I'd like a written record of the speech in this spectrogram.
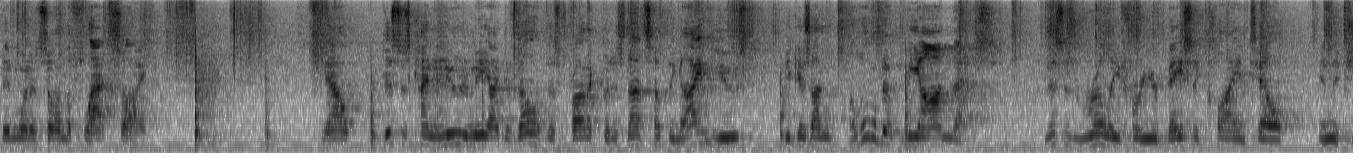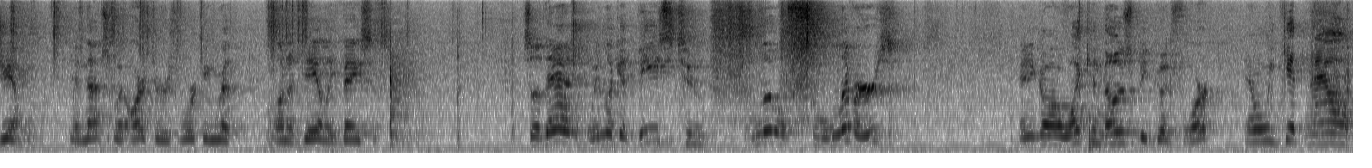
than when it's on the flat side. Now, this is kind of new to me. I developed this product, but it's not something I've used because I'm a little bit beyond this. This is really for your basic clientele in the gym. And that's what Arthur is working with on a daily basis. So then we look at these two little slivers and you go, what can those be good for? And we get now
